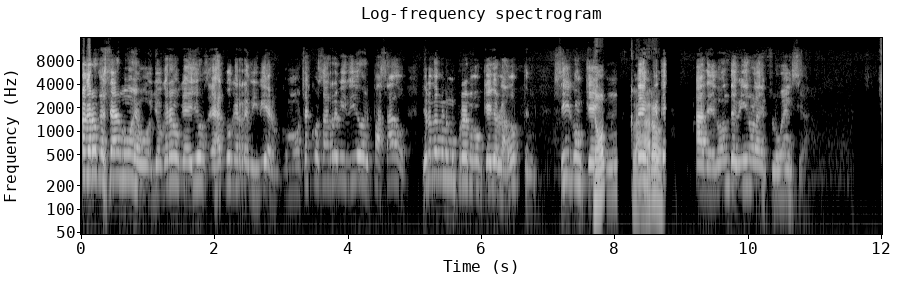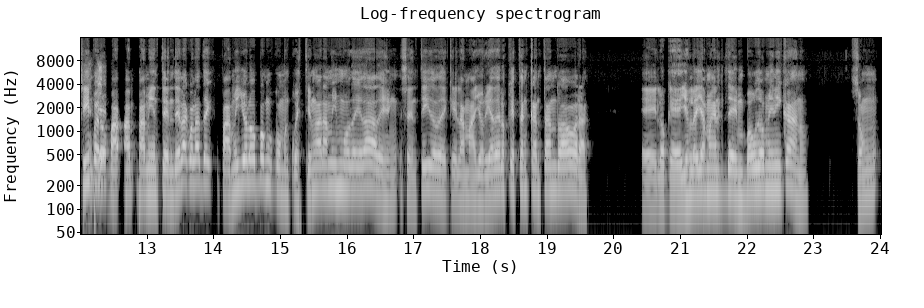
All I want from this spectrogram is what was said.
creo que sea nuevo. Yo creo que ellos es algo que revivieron, como muchas cosas han revivido del pasado. Yo no tengo ningún problema con que ellos lo adopten. Sí, con que No, claro. a de dónde vino la influencia. Sí, pero para mi entender, acuérdate, para mí yo lo pongo como en cuestión ahora mismo de edades, en sentido de que la mayoría de los que están cantando ahora, eh, lo que ellos le llaman el dembow dominicano, son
